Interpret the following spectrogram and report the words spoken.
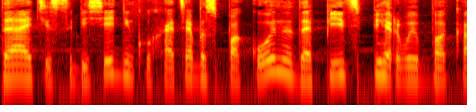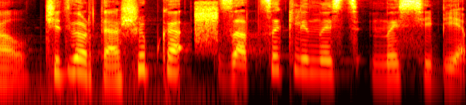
дайте собеседнику хотя бы спокойно допить первый бокал. Четвертая ошибка – зацикленность на себе.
